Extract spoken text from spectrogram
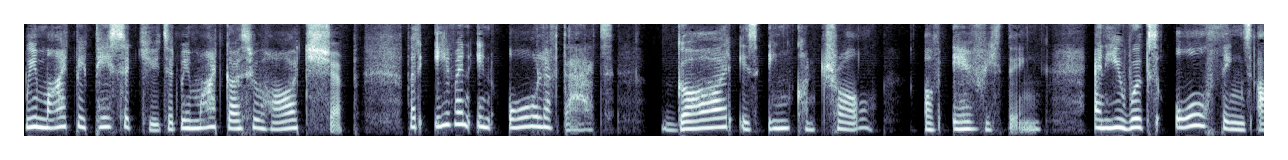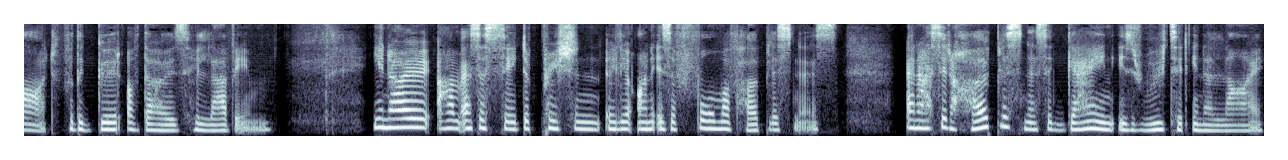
we might be persecuted, we might go through hardship, but even in all of that, God is in control of everything, and He works all things out for the good of those who love Him. You know, um, as I said, depression earlier on is a form of hopelessness. And I said, hopelessness again is rooted in a lie.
